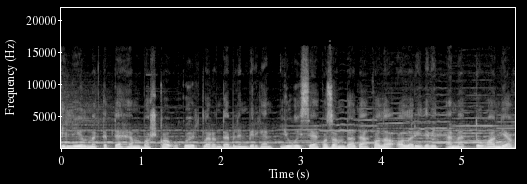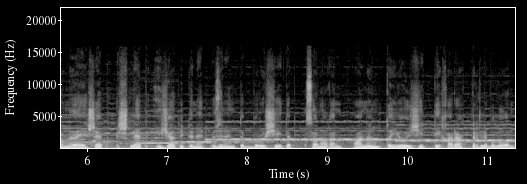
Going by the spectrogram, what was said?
50 ел мәктәптә һәм башка уку йортларында белем биргән. Югыйсә Казанда да кала алыр иде бит. Әмма туган ягында яшәп, эшләп, иҗат итүне үзенең төп бурычы итеп санаган. Аның кыю, җитди характерлы булуын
